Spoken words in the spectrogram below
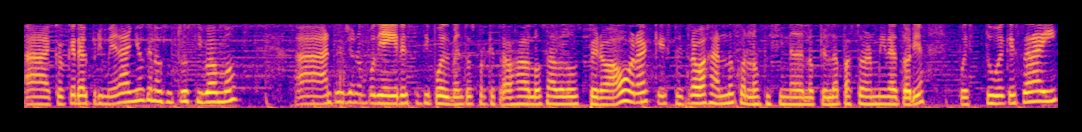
Ah, creo que era el primer año que nosotros íbamos. Ah, antes yo no podía ir a este tipo de eventos porque trabajaba los sábados, pero ahora que estoy trabajando con la oficina de lo que es la pastoral migratoria, pues tuve que estar ahí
